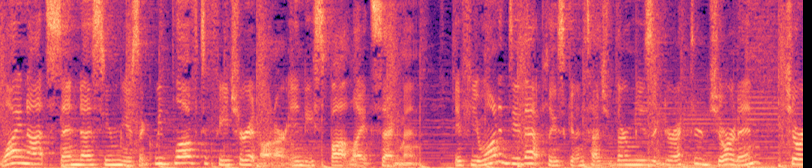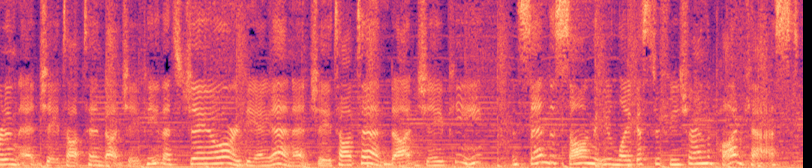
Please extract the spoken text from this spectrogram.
why not send us your music? We'd love to feature it on our Indie Spotlight segment. If you want to do that, please get in touch with our music director, Jordan. Jordan at jtop10.jp. That's J O R D A N at jtop10.jp. And send a song that you'd like us to feature on the podcast.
